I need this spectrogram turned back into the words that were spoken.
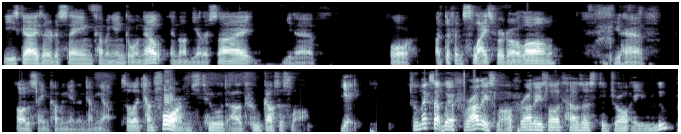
these guys are the same coming in, going out, and on the other side you have, or a different slice further along, you have all the same coming in and coming out. So it conforms to our uh, two Gauss's law. Yay. So next up we have Faraday's law. Faraday's law tells us to draw a loop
